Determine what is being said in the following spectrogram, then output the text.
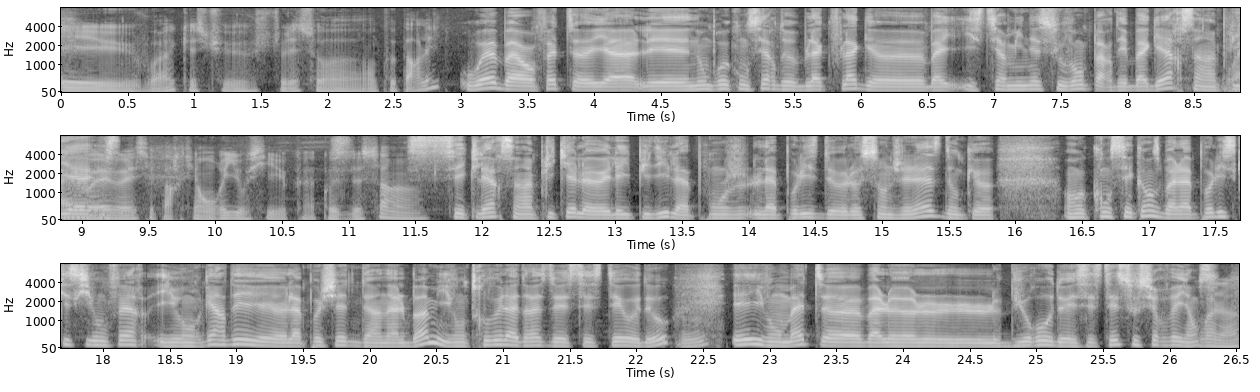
et voilà, qu'est-ce que je te laisse euh, un peu parler? Ouais, bah en fait, il y a les nombreux concerts de Black Flag, euh, bah, ils se terminaient souvent par des bagarres. Ça impliquait, Ouais, ouais, ouais, c'est parti en vrille aussi à cause de ça. hein. C'est clair, ça impliquait le LAPD, la, la police de Los Angeles. Donc, euh, en conséquence, bah, la police, qu'est-ce qu'ils vont faire? Ils vont regarder euh, la pochette d'un album, ils vont trouver l'adresse de SST au dos Mhm. et ils vont mettre euh, bah, le, le bureau de SST sous surveillance. Voilà.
